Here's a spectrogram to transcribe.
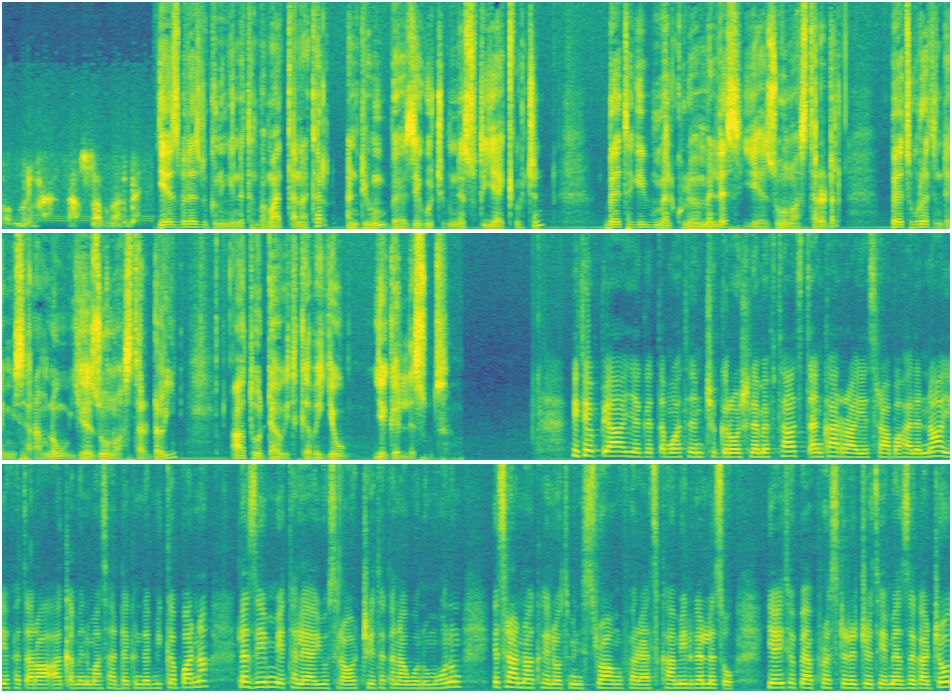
ነው የሚል ሀሳብ አለኝ። የህዝብ ለህዝብ ግንኙነትን በማጠናከር እንዲሁም በዜጎች የሚነሱ ጥያቄዎችን በተገቢ መልኩ ለመመለስ የዞኑ አስተዳደር በትኩረት እንደሚሰራም ነው የዞኑ አስተዳዳሪ አቶ ዳዊት ገበየው የገለጹት። ኢትዮጵያ የገጠሟትን ችግሮች ለመፍታት ጠንካራ የስራ ባህልና የፈጠራ አቅምን ማሳደግ እንደሚገባና ለዚህም የተለያዩ ስራዎች የተከናወኑ መሆኑን የስራና ክህሎት ሚኒስትሯ ሙፈሪያት ካሚል ገለጹ። የኢትዮጵያ ፕሬስ ድርጅት የሚያዘጋጀው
